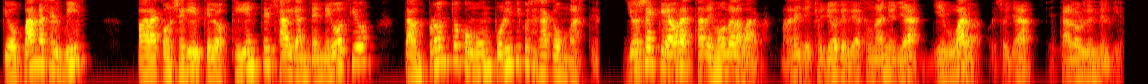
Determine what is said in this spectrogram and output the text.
que os van a servir para conseguir que los clientes salgan del negocio tan pronto como un político se saca un máster. Yo sé que ahora está de moda la barba, ¿vale? De hecho, yo desde hace un año ya llevo barba, por eso ya está al orden del día.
